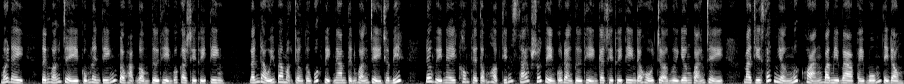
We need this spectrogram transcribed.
Mới đây, tỉnh Quảng Trị cũng lên tiếng về hoạt động từ thiện của ca sĩ Thủy Tiên. Lãnh đạo Ủy ban Mặt trận Tổ quốc Việt Nam tỉnh Quảng Trị cho biết, đơn vị này không thể tổng hợp chính xác số tiền của đoàn từ thiện ca sĩ Thủy Tiên đã hỗ trợ người dân Quảng Trị, mà chỉ xác nhận mức khoảng 33,4 tỷ đồng.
